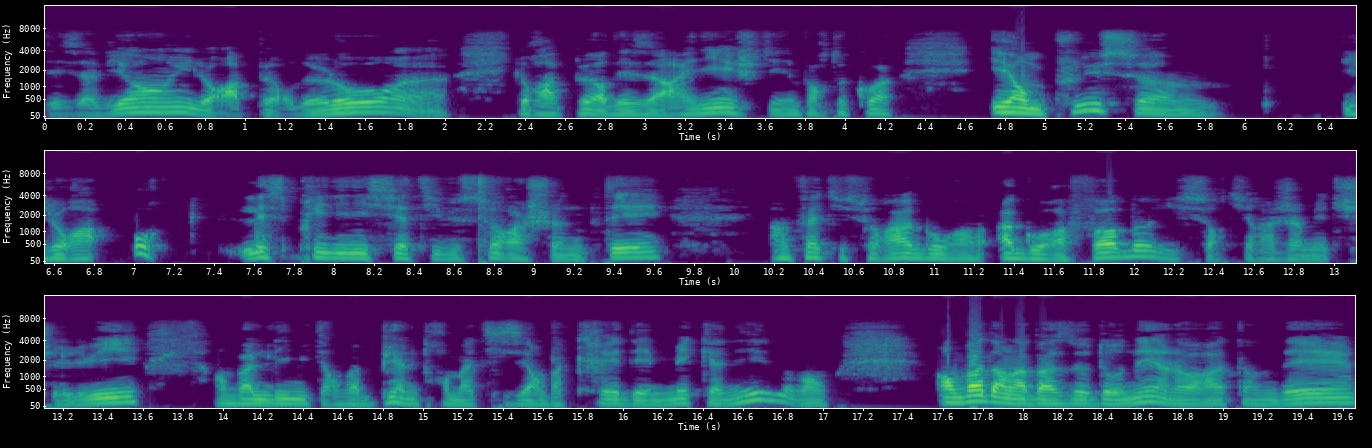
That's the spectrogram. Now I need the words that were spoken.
des avions, il aura peur de l'eau, il aura peur des araignées, je dis n'importe quoi. Et en plus, il aura l'esprit d'initiative sera chanté, en fait, il sera agoraphobe, il sortira jamais de chez lui, on va le limiter, on va bien le traumatiser, on va créer des mécanismes, on va dans la base de données, alors attendez,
